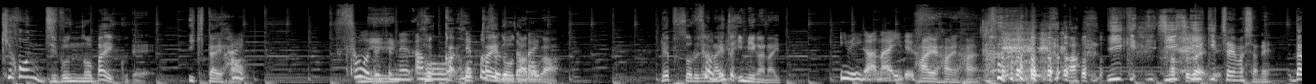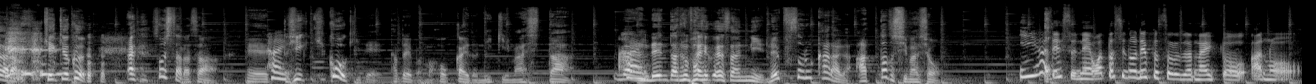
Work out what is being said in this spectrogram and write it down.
基本自分のバイクで行きたい派？はいそうですねにあの北海道だろうが、レプソルじゃないと意味がない。意味がないです。はいはいはい。あ、言いき、言い言い切っちゃいましたね。だから、結局、え、そしたらさ、えーはいひ飛行機で、例えば、まあ、北海道に行きました。はいレンタルバイク屋さんにレプソルカラーがあったとしましょ嫌ですね。私のレプソルじゃないと、あの、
